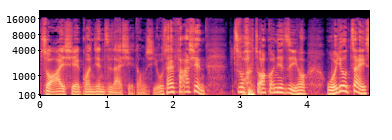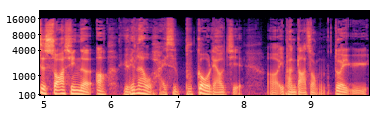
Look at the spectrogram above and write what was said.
抓一些关键字来写东西，我才发现抓抓关键字以后，我又再一次刷新了哦，原来我还是不够了解。呃，一般大众对于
